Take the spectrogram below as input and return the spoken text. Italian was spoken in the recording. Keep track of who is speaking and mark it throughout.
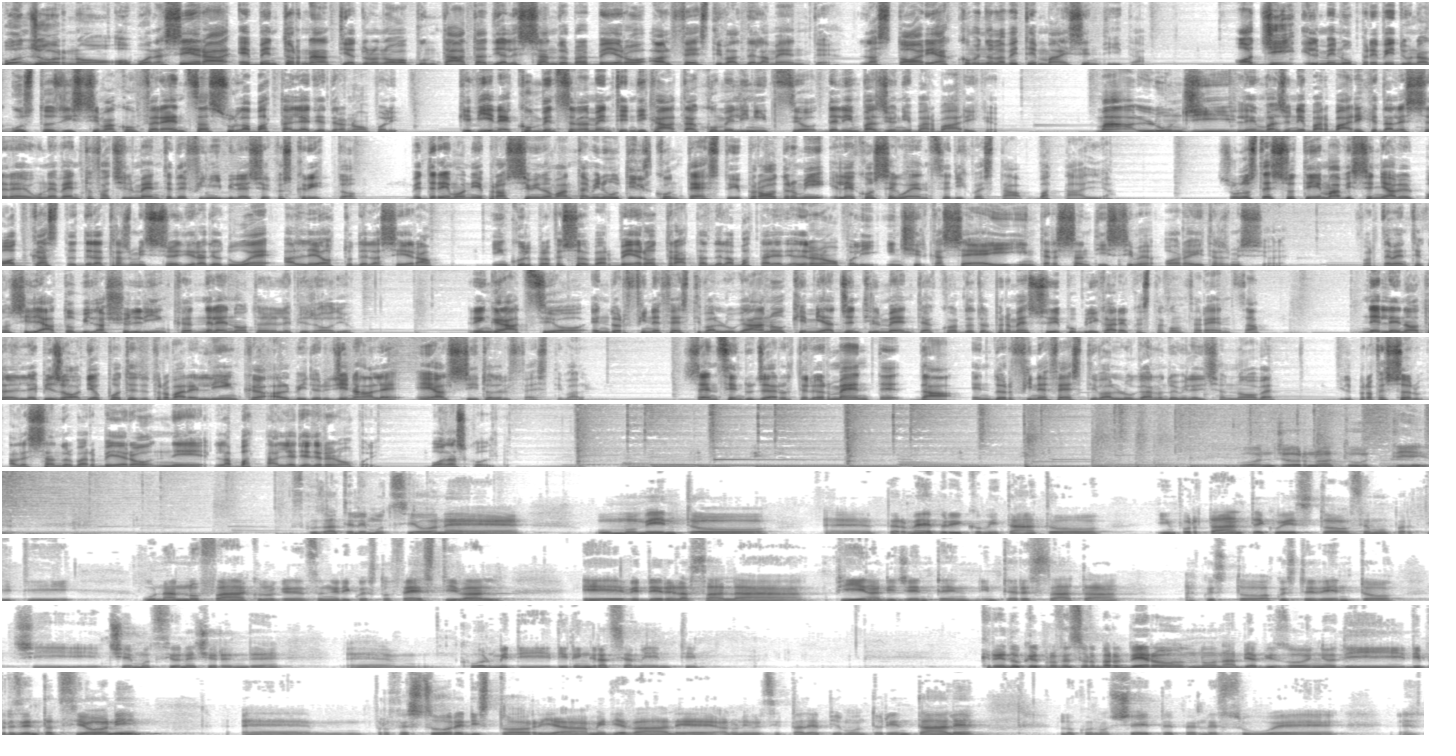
Speaker 1: Buongiorno o buonasera e bentornati ad una nuova puntata di Alessandro Barbero al Festival della Mente. La storia come non l'avete mai sentita. Oggi il menù prevede una gustosissima conferenza sulla battaglia di Adrianopoli, che viene convenzionalmente indicata come l'inizio delle invasioni barbariche. Ma lungi le invasioni barbariche dall'essere un evento facilmente definibile e circoscritto, vedremo nei prossimi 90 minuti il contesto, i prodromi e le conseguenze di questa battaglia. Sullo stesso tema vi segnalo il podcast della trasmissione di Radio 2 alle 8 della sera, in cui il professor Barbero tratta della battaglia di Adrianopoli in circa 6 interessantissime ore di trasmissione. Fortemente consigliato, vi lascio il link nelle note dell'episodio. Ringrazio Endorfine Festival Lugano che mi ha gentilmente accordato il permesso di pubblicare questa conferenza. Nelle note dell'episodio potete trovare il link al video originale e al sito del festival. Senza indugiare ulteriormente, da Endorfine Festival Lugano 2019 il professor Alessandro Barbero ne La battaglia di Adrianopoli. Buon ascolto.
Speaker 2: Buongiorno a tutti. Scusate l'emozione, un momento eh, per me, per il comitato importante questo. Siamo partiti un anno fa con l'organizzazione di questo festival e vedere la sala piena di gente interessata a questo, a questo evento ci, ci, emoziona e ci rende eh, colmi di, di ringraziamenti. Credo che il professor Barbero non abbia bisogno di, di presentazioni, eh, professore di storia medievale all'Università del Piemonte Orientale, lo conoscete per le sue eh,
